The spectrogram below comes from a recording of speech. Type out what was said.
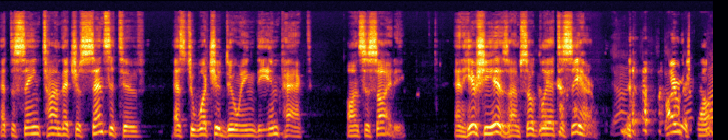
at the same time that you're sensitive as to what you're doing, the impact on society. And here she is. I'm so glad to see her. Yeah. Hi, Rochelle.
